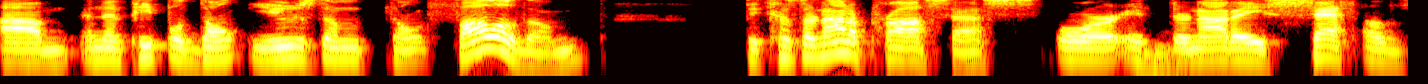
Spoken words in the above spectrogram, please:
um, and then people don't use them, don't follow them because they're not a process or it, mm-hmm. they're not a set of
